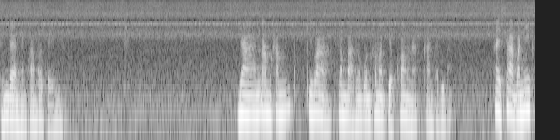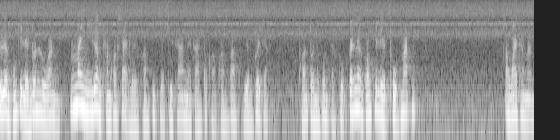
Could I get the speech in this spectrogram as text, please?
ถึงแดนแห่งความเกษมอย่านำคำที่ว่าลำบากลำบนเข้ามาเกี่ยวข้องนะการปฏิบัติ ให้ทราบวันนี้คือเรื่องของกิเลสล้วนๆไม่มีเรื่องทำเข้าแทรกเลยความขี้เกียจที่ร้านในการประกอบความภาคเพียรเพื่อจะถอนตัวในพ้นจากทุกข์เป็นเรื่องของกิเลสผูกมัด เอาไว้ทางนั้น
